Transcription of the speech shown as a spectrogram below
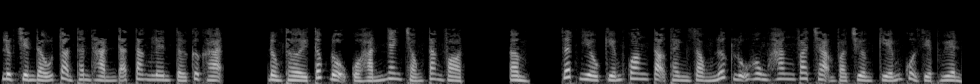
Lực chiến đấu toàn thân hắn đã tăng lên tới cực hạn, đồng thời tốc độ của hắn nhanh chóng tăng vọt. Ầm, rất nhiều kiếm quang tạo thành dòng nước lũ hung hăng va chạm vào trường kiếm của Diệp Huyền,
